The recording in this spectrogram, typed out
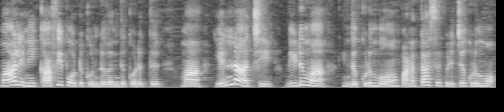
மாலினி காஃபி போட்டு கொண்டு வந்து கொடுத்து மா என்ன ஆச்சு? விடுமா இந்த குடும்பம் பணத்தாசை பிடிச்ச குடும்பம்.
